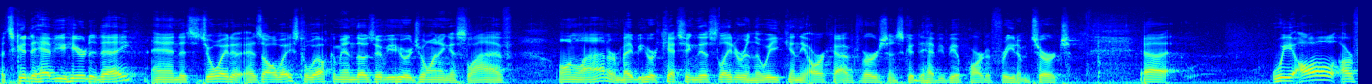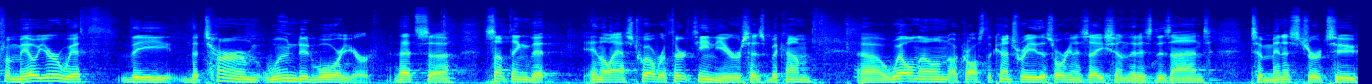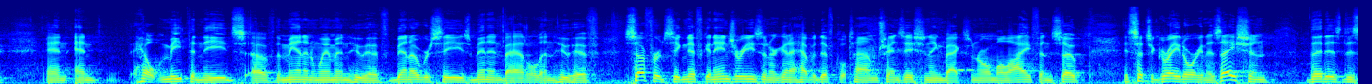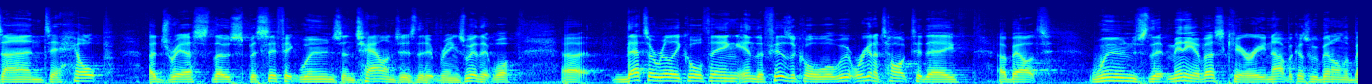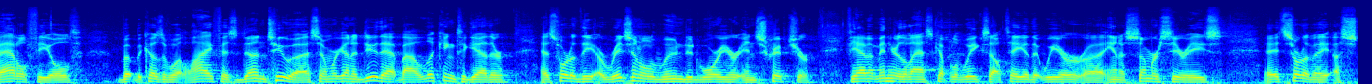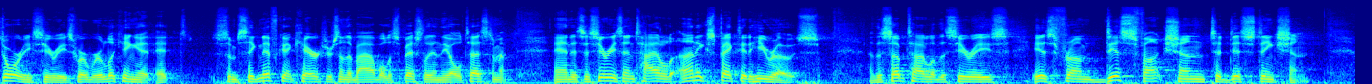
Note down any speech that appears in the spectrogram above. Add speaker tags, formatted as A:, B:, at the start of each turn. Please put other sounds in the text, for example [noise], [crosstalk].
A: It's good to have you here today, and it's a joy, to, as always, to welcome in those of you who are joining us live online, or maybe who are catching this later in the week in the archived version. It's good to have you be a part of Freedom Church. Uh, we all are familiar with the, the term wounded warrior. That's uh, something that in the last 12 or 13 years has become uh, well known across the country. This organization that is designed to minister to and, and help meet the needs of the men and women who have been overseas, been in battle, and who have suffered significant injuries and are going to have a difficult time transitioning back to normal life. And so it's such a great organization that is designed to help address those specific wounds and challenges that it brings with it. Well, uh, that's a really cool thing in the physical. Well, we're going to talk today about wounds that many of us carry, not because we've been on the battlefield but because of what life has done to us. And we're going to do that by looking together as sort of the original wounded warrior in Scripture. If you haven't been here the last couple of weeks, I'll tell you that we are uh, in a summer series. It's sort of a, a story series where we're looking at, at some significant characters in the Bible, especially in the Old Testament. And it's a series entitled Unexpected Heroes. The subtitle of the series is From Dysfunction to Distinction.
